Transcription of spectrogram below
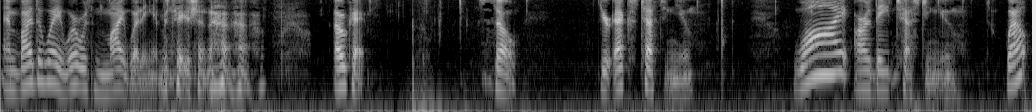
And by the way, where was my wedding invitation? okay, so your ex testing you. Why are they testing you? Well,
